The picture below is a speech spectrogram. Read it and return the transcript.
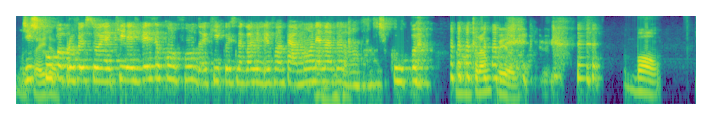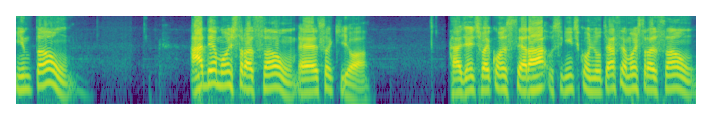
Desculpa, professor, é que às vezes eu confundo aqui com esse negócio de levantar a mão, não é nada não. Desculpa. Não, tranquilo. Bom, então, a demonstração é essa aqui, ó. A gente vai considerar o seguinte conjunto. Essa demonstração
